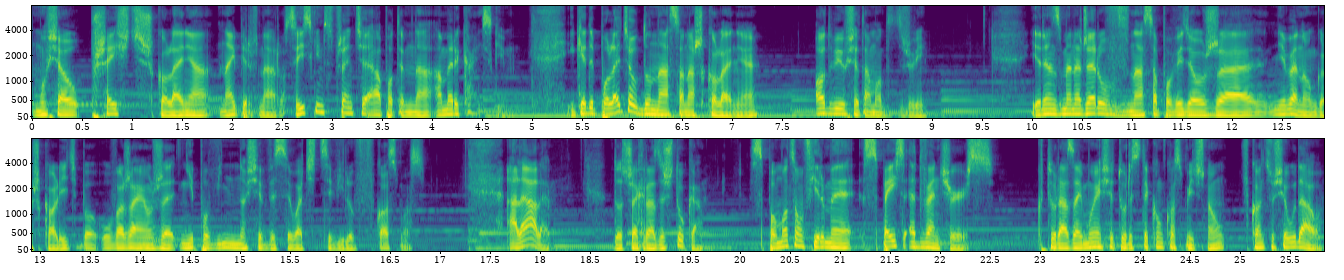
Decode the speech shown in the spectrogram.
musiał przejść szkolenia najpierw na rosyjskim sprzęcie, a potem na amerykańskim. I kiedy poleciał do NASA na szkolenie, odbił się tam od drzwi. Jeden z menedżerów w NASA powiedział, że nie będą go szkolić, bo uważają, że nie powinno się wysyłać cywilów w kosmos. Ale, ale, do trzech razy sztuka. Z pomocą firmy Space Adventures, która zajmuje się turystyką kosmiczną, w końcu się udało.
